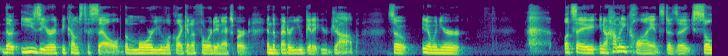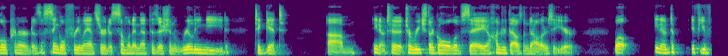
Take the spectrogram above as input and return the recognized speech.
the easier it becomes to sell, the more you look like an authority and expert, and the better you get at your job. So, you know, when you're, let's say, you know, how many clients does a solopreneur, does a single freelancer, does someone in that position really need to get, um, you know, to to reach their goal of say hundred thousand dollars a year? Well, you know, if you've,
